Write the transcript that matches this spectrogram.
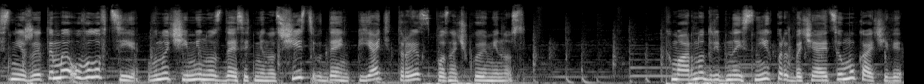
Сніжитиме у Воловці. Вночі мінус 10, мінус 6, вдень 5, 3 з позначкою мінус. Хмарно дрібний сніг передбачається у Мукачеві.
